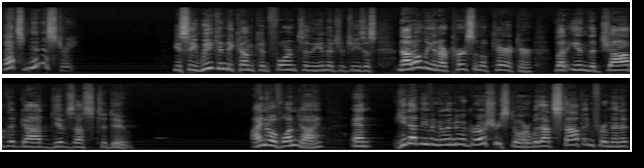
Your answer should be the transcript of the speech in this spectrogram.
That's ministry. You see, we can become conformed to the image of Jesus not only in our personal character, but in the job that God gives us to do. I know of one guy, and he doesn't even go into a grocery store without stopping for a minute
